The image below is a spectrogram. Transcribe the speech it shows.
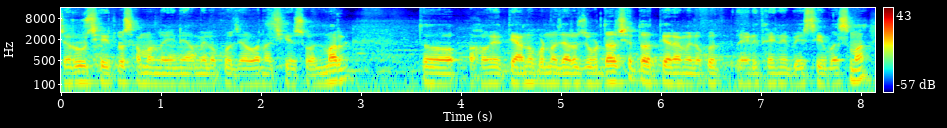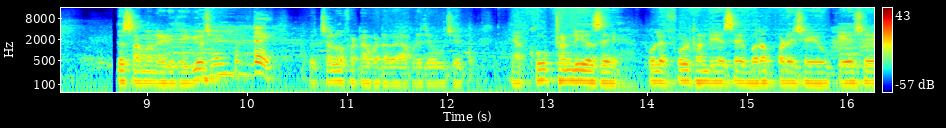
જરૂર છે એટલો સામાન લઈને અમે લોકો જવાના છીએ સોનમાર્ગ તો હવે ત્યાંનો પણ નજારો જોરદાર છે તો અત્યારે અમે લોકો રેડી થઈને બેસીએ બસમાં તો સામાન રેડી થઈ ગયો છે દહીં તો ચલો ફટાફટ હવે આપણે જવું છે ત્યાં ખૂબ ઠંડી હશે ફૂલે ફૂલ ઠંડી હશે બરફ પડે છે એવું કહે છે.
